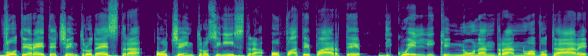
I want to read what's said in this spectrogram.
Voterete centrodestra o centrosinistra? O fate parte di quelli che non andranno a votare,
